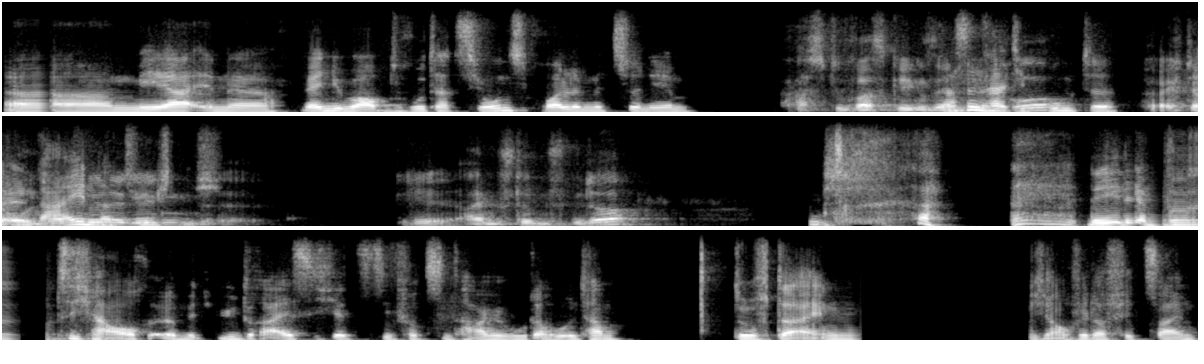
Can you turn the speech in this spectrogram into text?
äh, mehr in eine, wenn überhaupt, Rotationsrolle mitzunehmen. Hast du was gegen Sendejo? Das sind halt die Punkte. Hör ich da äh, nein, natürlich gegen nicht. Äh, einen bestimmten Spieler? nee, der wird sich ja auch äh, mit Ü30 jetzt die 14 Tage gut erholt haben. Dürfte eigentlich auch wieder fit sein.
